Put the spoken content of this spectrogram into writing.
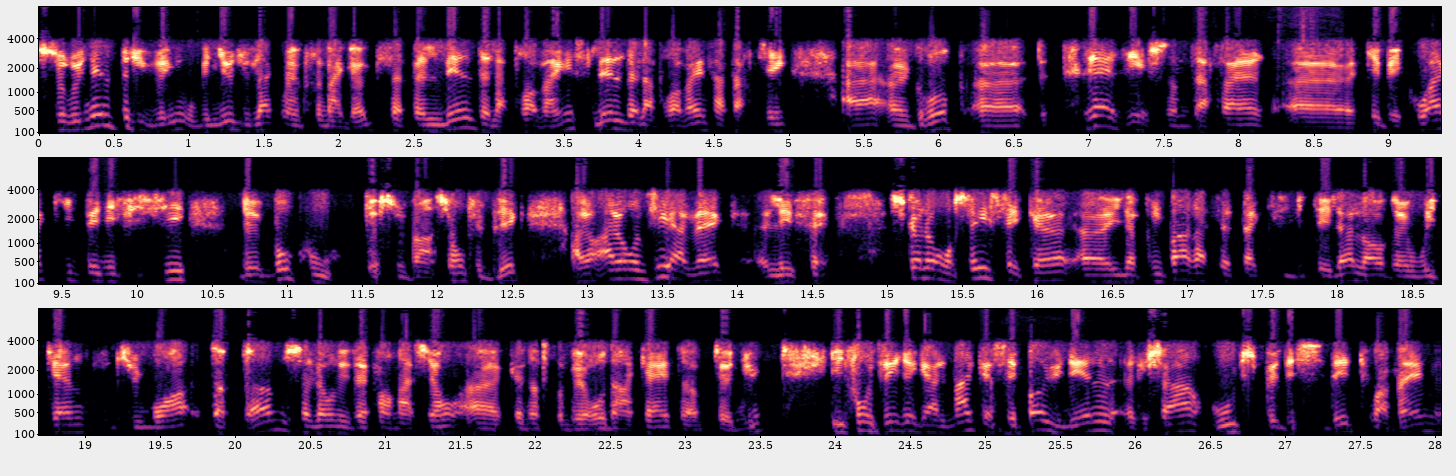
sur une île privée au milieu du lac Memphremagog qui s'appelle l'île de la province. L'île de la province appartient à un groupe de très riches hommes d'affaires québécois qui bénéficient de beaucoup de subventions publiques. Alors, allons-y avec les faits. Que l'on sait, c'est qu'il euh, a pris part à cette activité-là lors d'un week-end du mois d'octobre, selon les informations euh, que notre bureau d'enquête a obtenues. Il faut dire également que c'est pas une île, Richard, où tu peux décider toi-même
